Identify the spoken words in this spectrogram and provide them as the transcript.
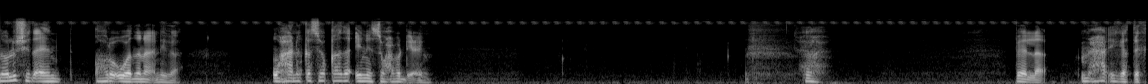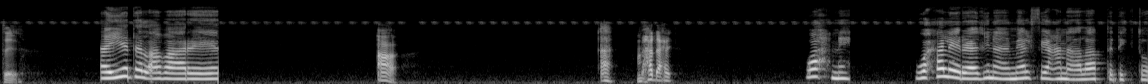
nolosheeda ayaan hore u wadanaa aniga. Waxaana ka soo qaadaa inaysan waxba dhicin. Bella maxaa iga tagtay haye dhal abaareed ah. Ah maxaa dhacay? Waxne waxaa la raadinaya meel fiican alaabta dhigto.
